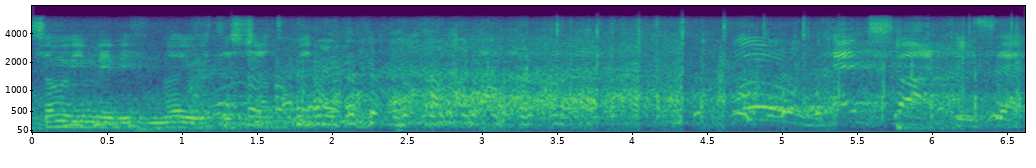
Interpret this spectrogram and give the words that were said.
Some of you may be familiar with this gentleman. Boom! Headshot, he said.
